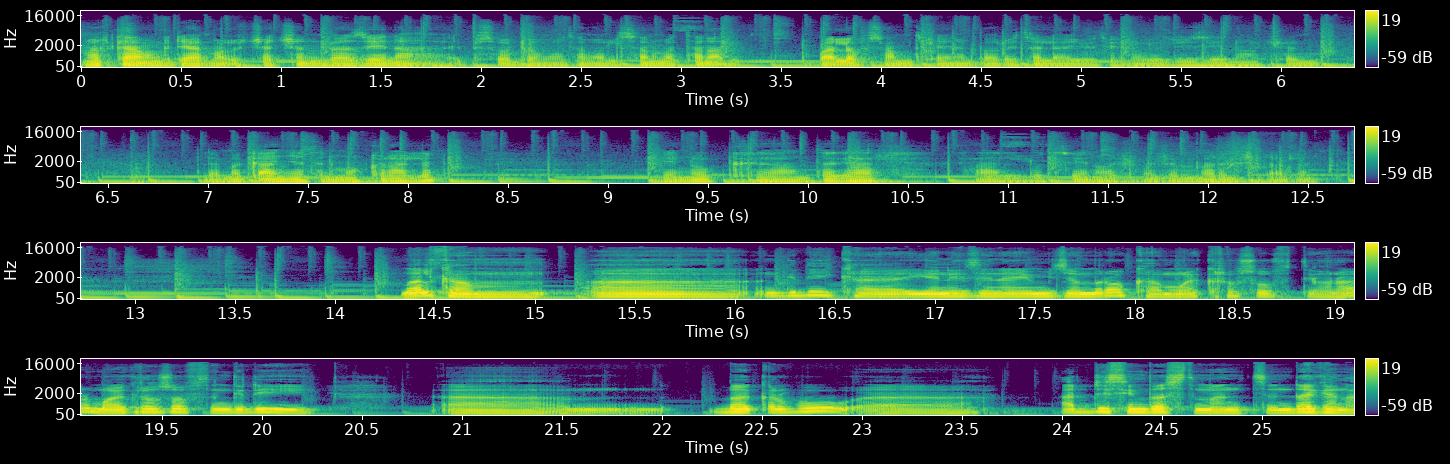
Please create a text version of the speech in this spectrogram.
መልካም እንግዲህ አድማጮቻችን በዜና episode ደግሞ ተመልሰን መተናል ባለፉ ሳምንት ላይ የነበሩ የተለያዩ ቴክኖሎጂ ዜናዎችን ለመቃኘት እንሞክራለን። ሄኖክ አንተ ጋር ካሉት ዜናዎች መጀመር እንችላለን። መልካም። እንግዲህ የኔ ዜና የሚጀምረው ከማይክሮሶፍት ይሆናል። ማይክሮሶፍት እንግዲህ በቅርቡ አዲስ ኢንቨስትመንት እንደገና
